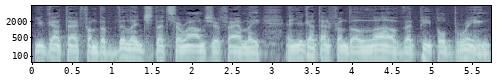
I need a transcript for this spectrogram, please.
You get that from the village that surrounds your family, and you get that from the love that people bring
